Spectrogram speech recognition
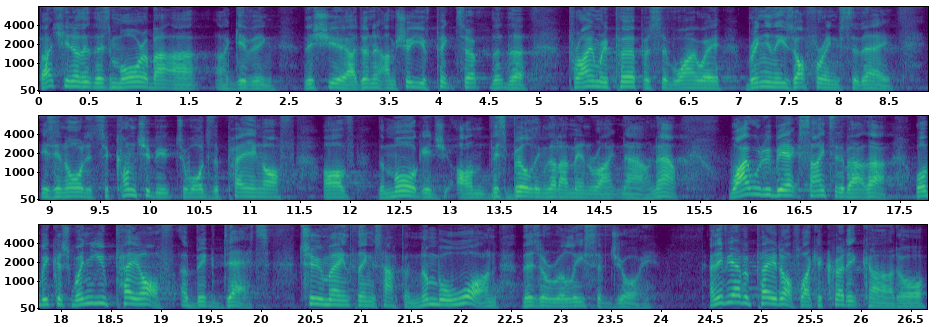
But actually, you know that there's more about our, our giving this year. I don't know, I'm sure you've picked up that the primary purpose of why we're bringing these offerings today is in order to contribute towards the paying off of the mortgage on this building that I'm in right now. Now, why would we be excited about that? Well, because when you pay off a big debt, two main things happen. Number one, there's a release of joy. And if you ever paid off like a credit card or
